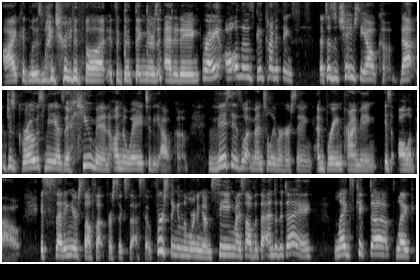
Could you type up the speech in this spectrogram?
I could lose my train of thought. It's a good thing there's editing, right? All those good kind of things. That doesn't change the outcome. That just grows me as a human on the way to the outcome. This is what mentally rehearsing and brain priming is all about. It's setting yourself up for success. So, first thing in the morning, I'm seeing myself at the end of the day, legs kicked up, like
